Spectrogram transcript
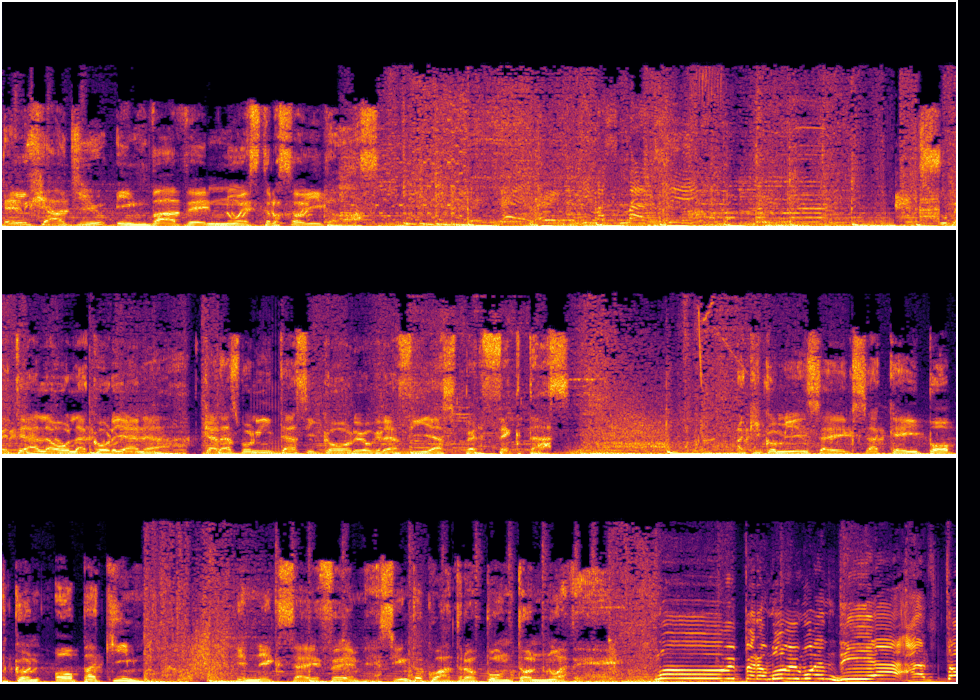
El Hallyu invade nuestros oídos. Súbete a la ola coreana. Caras bonitas y coreografías perfectas. Aquí comienza Exa K-Pop con Opa Kim. En Exa FM 104.9. Muy, pero muy buen día a todos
